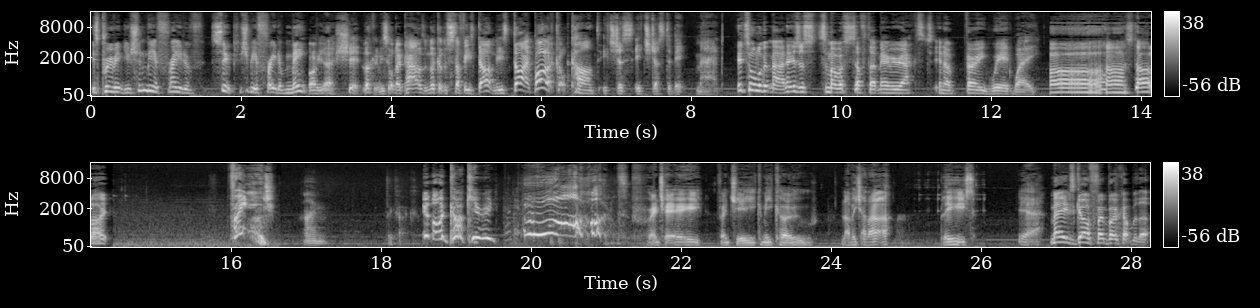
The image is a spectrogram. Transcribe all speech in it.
It's proving you shouldn't be afraid of soup. You should be afraid of me. Oh yeah, shit. Look at him. He's got no powers and look at the stuff he's done. He's diabolical. Can't. It's just, it's just a bit mad. It's all a bit mad. It's just some other stuff that made me react in a very weird way. Oh, Starlight. Fringe! I'm the cock. You're not a cock, Yuri. What? Frenchie, Frenchie, Kimiko, love each other. Please. Yeah. Maeve's girlfriend broke up with her.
